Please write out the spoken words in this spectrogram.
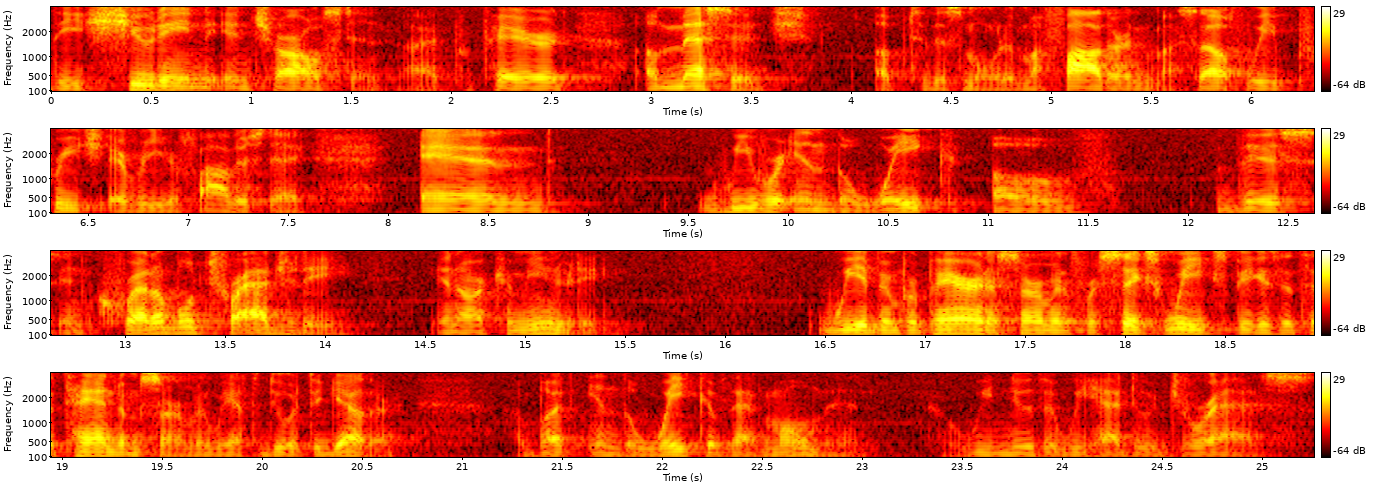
the shooting in Charleston, I prepared a message up to this moment. My father and myself, we preach every year Father's Day, and we were in the wake of this incredible tragedy in our community. We had been preparing a sermon for six weeks because it's a tandem sermon, we have to do it together. But in the wake of that moment, we knew that we had to address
